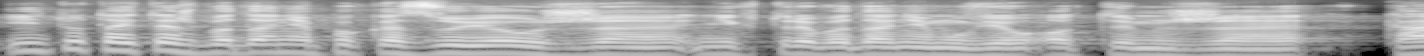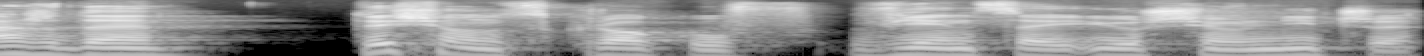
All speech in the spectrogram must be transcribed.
I tutaj też badania pokazują, że niektóre badania mówią o tym, że każde tysiąc kroków więcej już się liczy,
